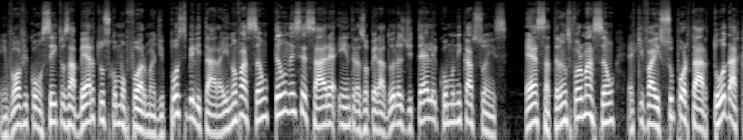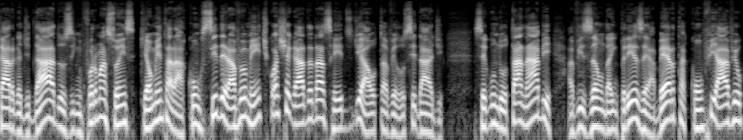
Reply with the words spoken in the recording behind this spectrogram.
envolve conceitos abertos como forma de possibilitar a inovação tão necessária entre as operadoras de telecomunicações essa transformação é que vai suportar toda a carga de dados e informações que aumentará consideravelmente com a chegada das redes de alta velocidade. Segundo o Tanabe, a visão da empresa é aberta, confiável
